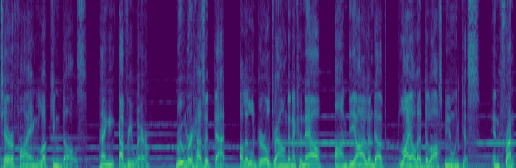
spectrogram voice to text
terrifying-looking dolls, hanging everywhere. Rumor has it that a little girl drowned in a canal on the island of La Isla de las Muñecas, in front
